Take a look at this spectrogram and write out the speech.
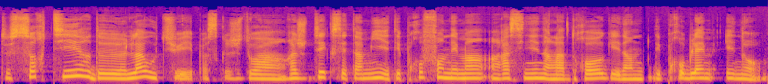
te sortir de là où tu es, parce que je dois rajouter que cet ami était profondément enraciné dans la drogue et dans des problèmes énormes.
